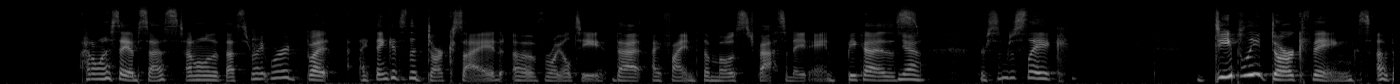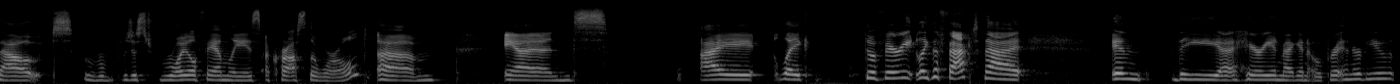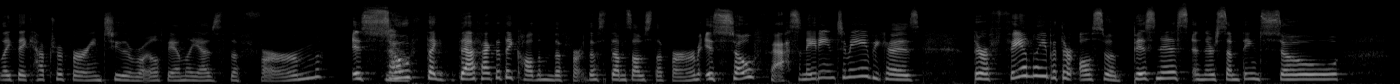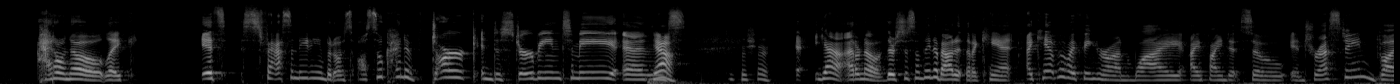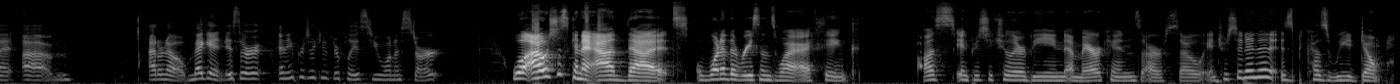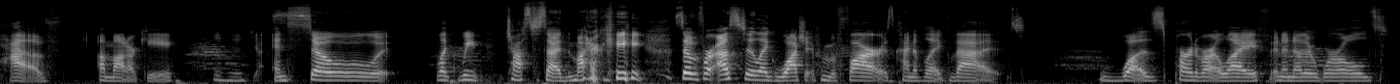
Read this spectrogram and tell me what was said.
I don't want to say obsessed. I don't know that that's the right word, but I think it's the dark side of royalty that I find the most fascinating because Yeah. there's some just like deeply dark things about r- just royal families across the world. Um, and I like the very like the fact that in the uh, Harry and Meghan Oprah interview, like they kept referring to the royal family as the firm is so like the fact that they call them the fir- themselves the firm is so fascinating to me because they're a family but they're also a business and there's something so I don't know like it's fascinating but it's also kind of dark and disturbing to me and Yeah. for sure yeah i don't know. There's just something about it that i can't i can't put my finger on why i find it so interesting but um i don't know. Megan is there any particular place you want to start? Well, I was just going to add that one of the reasons why I think us in particular being Americans are so interested in it is because we don't have a monarchy. yes. And so like we tossed aside the monarchy. so for us to like watch it from afar is kind of like that was part of our life in another world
